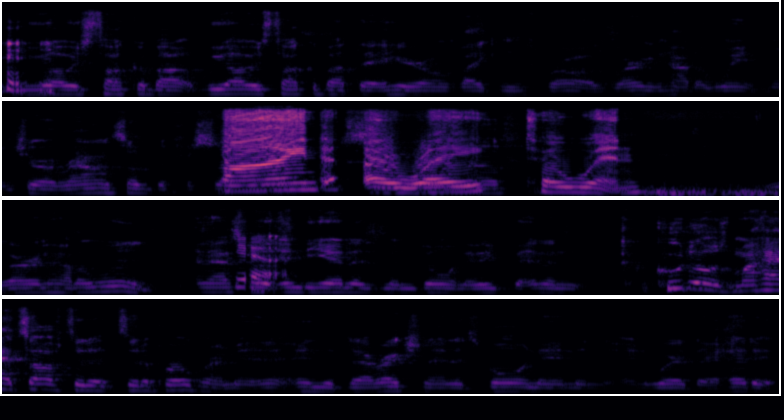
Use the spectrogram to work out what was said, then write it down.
we always talk about. We always talk about that here on Vikings Brawl. Is learning how to win. Once you're around something for so long, find you see a way enough, to win learn how to win, and that's Yeah. what Indiana's been doing. And, and kudos, my hats off to the to the program and, and the direction that it's going in and, and where they're headed.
